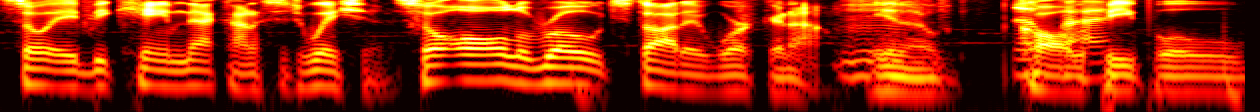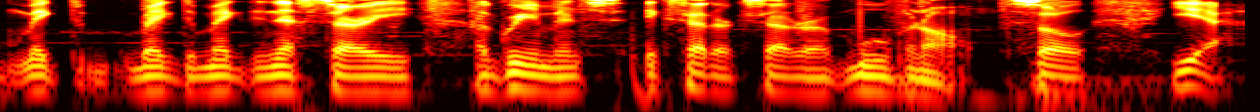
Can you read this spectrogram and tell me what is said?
So it became that kind of situation. So all the roads started working out. You know, mm, call the people, make the make the make the necessary agreements, et cetera, et cetera. Moving on. So yeah,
